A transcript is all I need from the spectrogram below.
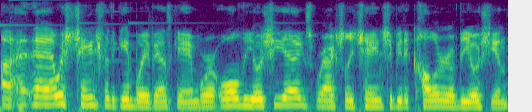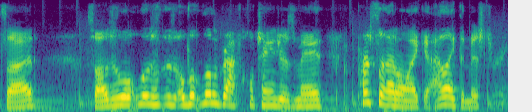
Uh, and that was changed for the Game Boy Advance game, where all the Yoshi eggs were actually changed to be the color of the Yoshi inside. So I was a little, little, little graphical change was made. Personally, I don't like it. I like the mystery.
